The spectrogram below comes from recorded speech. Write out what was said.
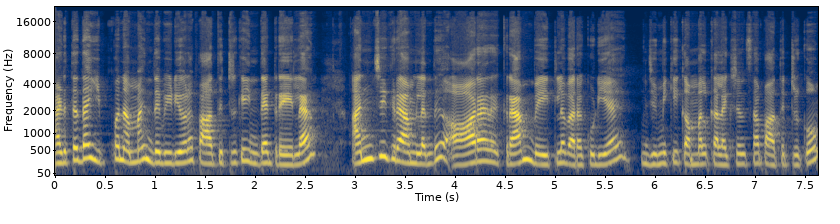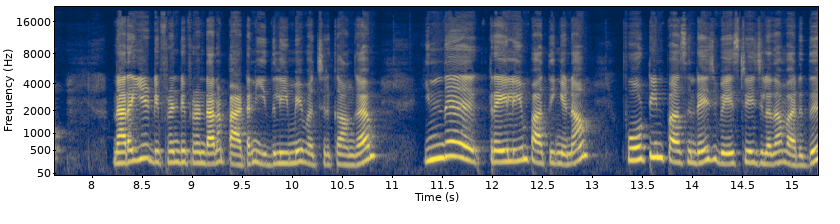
அடுத்ததாக இப்போ நம்ம இந்த வீடியோவில் பார்த்துட்ருக்க இந்த ட்ரேயில் அஞ்சு கிராம்லேருந்து ஆறரை கிராம் வெயிட்டில் வரக்கூடிய ஜிமிக்கி கம்மல் கலெக்ஷன்ஸாக பார்த்துட்ருக்கோம் நிறைய டிஃப்ரெண்ட் டிஃப்ரெண்ட்டான பேட்டர்ன் இதுலேயுமே வச்சுருக்காங்க. இந்த ட்ரேலையும் பார்த்தீங்கன்னா ஃபோர்டீன் பர்சன்டேஜ் வேஸ்டேஜில் தான் வருது.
